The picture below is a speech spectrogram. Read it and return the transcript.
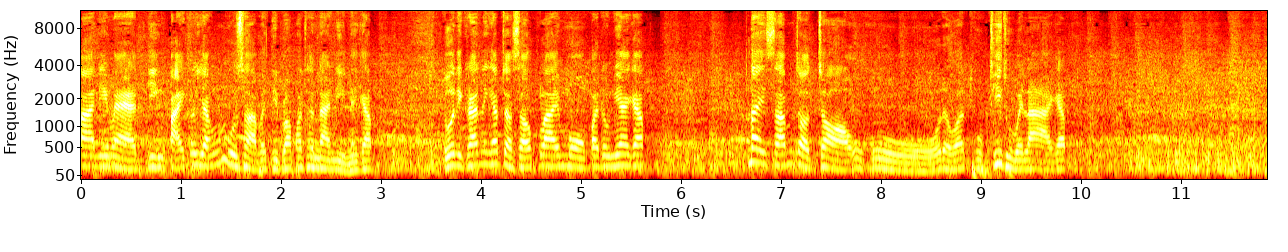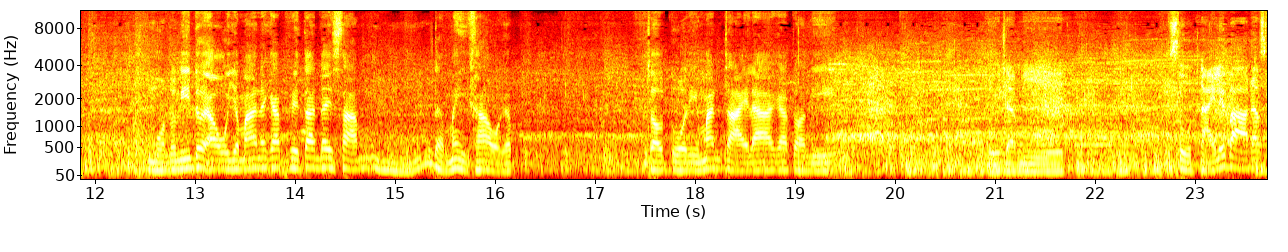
มานี่แหมยิงไปก็ยังอุตส่าห์ไปติดบล็อกพัฒนาอีกนะครับ ดูอีกครั้งหนึงครับจากเสาไกลโมงไปตรงเนี้ยครับ ได้ซ้ำจ่อๆโอ้โหแต่ว่าถูกที่ถูกเวลาครับหมดตรงนี้โดยเอาโอยามะนะครับคริตันได้ซ้ำอื้อหือแต่ไม่เข้าครับ เจ้าตัวนี้มั่นใจแล้วครับตอนนี้ดูจะมีสูตรไหนหรือเปล่าดับส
